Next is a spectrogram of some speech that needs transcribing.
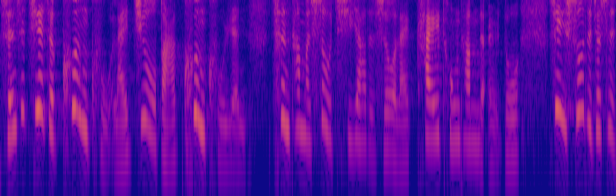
神是借着困苦来救拔困苦人，趁他们受欺压的时候来开通他们的耳朵。所以说的就是，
